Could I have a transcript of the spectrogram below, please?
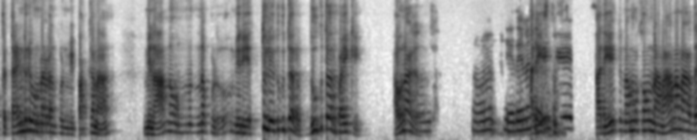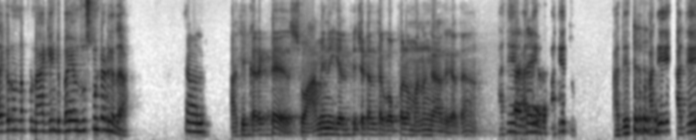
ఒక తండ్రి ఉన్నాడు అనుకోండి మీ పక్కన మీ నాన్న ఉన్నప్పుడు మీరు ఎత్తులు ఎదుగుతారు దూకుతారు పైకి. అవునా కదా? అవును. ఏదైనా చేస్తాం అదేంటి అదేంటి నమ్మకం? నా నాన్న నా దగ్గర ఉన్నప్పుడు నాకేంటి భయం చూసుకుంటాడు కదా? అవును. అది కరెక్టే. స్వామిని గెలిపించటంత గొప్పలో మనం కాదు కదా. అదే అదే అదే. అదే అదే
